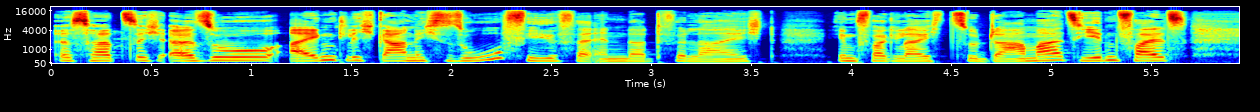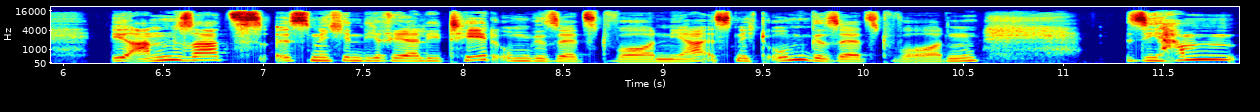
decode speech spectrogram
Es hat sich also eigentlich gar nicht so viel verändert vielleicht im Vergleich zu damals. Jedenfalls, Ihr Ansatz ist nicht in die Realität umgesetzt worden, ja, ist nicht umgesetzt worden. Sie haben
